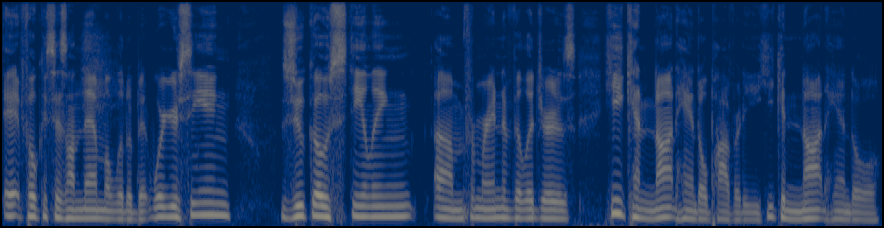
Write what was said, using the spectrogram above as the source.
it focuses on them a little bit. Where you're seeing zuko stealing um, from random villagers he cannot handle poverty. He cannot handle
